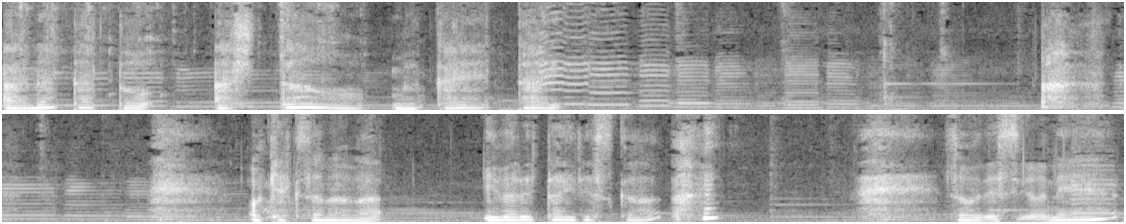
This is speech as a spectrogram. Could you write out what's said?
あなたと明日を迎えたい。お客様は言われたいですか？そうですよね。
